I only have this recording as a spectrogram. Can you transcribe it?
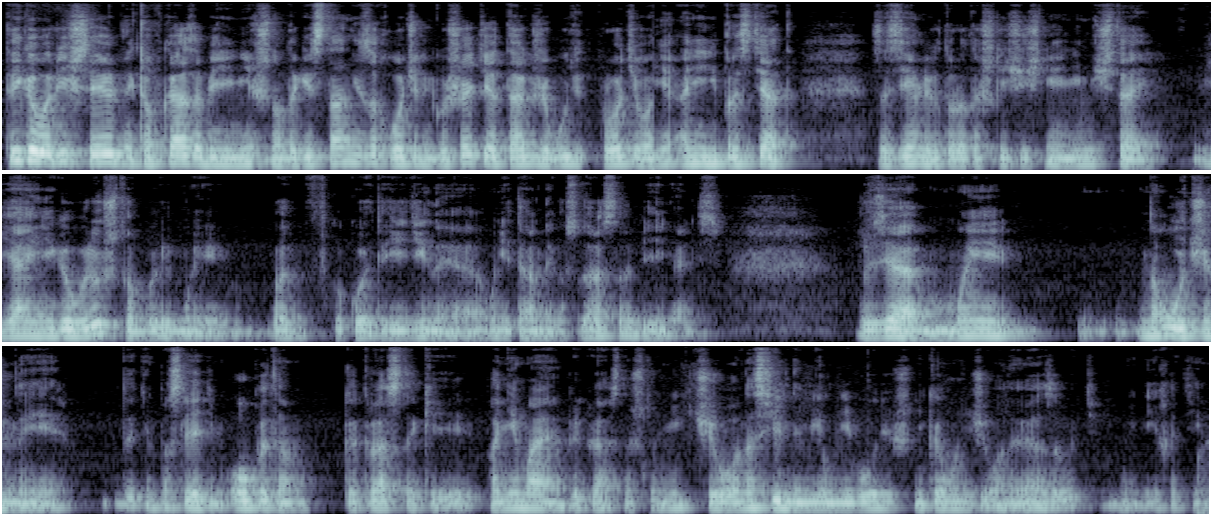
Ты говоришь, Северный Кавказ объединишь, но Дагестан не захочет, Ингушетия также будет против, они, они не простят за земли, которые отошли Чечне, не мечтай. Я и не говорю, чтобы мы в какое-то единое унитарное государство объединялись. Друзья, мы наученные этим последним опытом, как раз таки понимаем прекрасно, что ничего, насильно мил не будешь, никому ничего навязывать мы не хотим.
